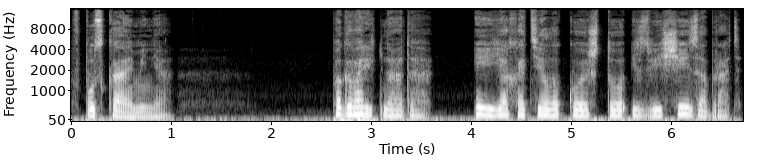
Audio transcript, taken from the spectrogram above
впуская меня. «Поговорить надо, и я хотела кое-что из вещей забрать».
